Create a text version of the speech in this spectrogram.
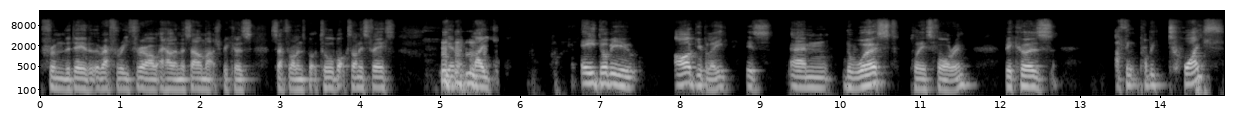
from the day that the referee threw out a Hell in a Cell match because Seth Rollins put a toolbox on his face. You know, like, AEW arguably is um, the worst place for him because I think probably twice,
